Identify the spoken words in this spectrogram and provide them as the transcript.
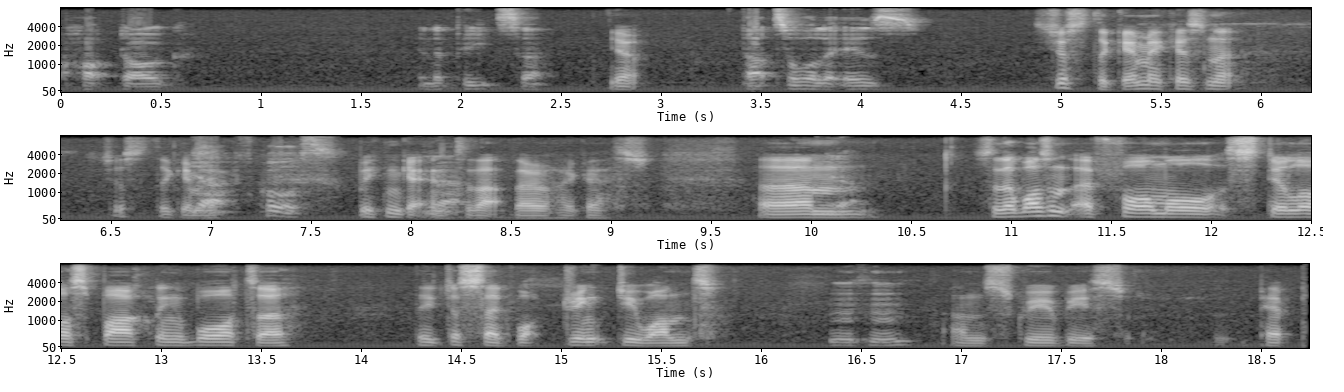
a hot dog in a pizza. Yeah. That's all it is. It's just the gimmick, isn't it? Just the gimmick. Yeah, of course. We can get Yeah. into that though, I guess. Um, Yeah. So there wasn't a formal still or sparkling water. They just said, "What drink do you want?" Mm-hmm. And Scroobius, Pip,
